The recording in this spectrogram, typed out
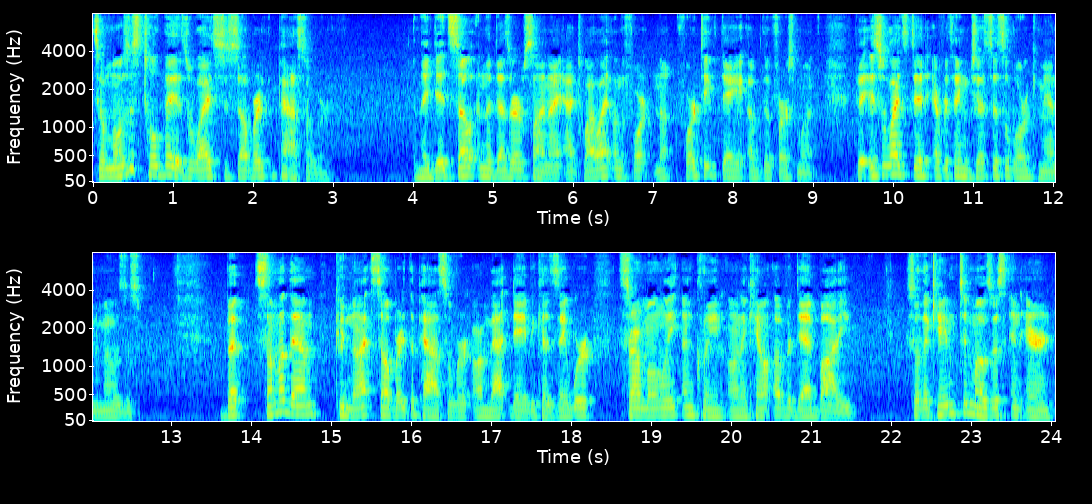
So Moses told the Israelites to celebrate the Passover. And they did so in the desert of Sinai at twilight on the 14th day of the first month. The Israelites did everything just as the Lord commanded Moses. But some of them could not celebrate the Passover on that day because they were ceremonially unclean on account of a dead body. So they came to Moses and Aaron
